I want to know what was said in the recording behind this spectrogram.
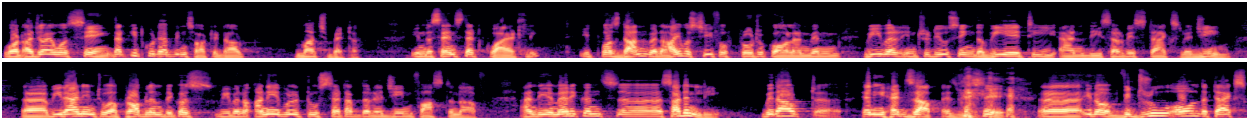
what Ajoy was saying that it could have been sorted out much better, in the sense that quietly. It was done when I was chief of protocol and when we were introducing the VAT and the service tax regime. Uh, we ran into a problem because we were unable to set up the regime fast enough. And the Americans uh, suddenly without uh, any heads up, as we say, uh, you know, withdrew all the tax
